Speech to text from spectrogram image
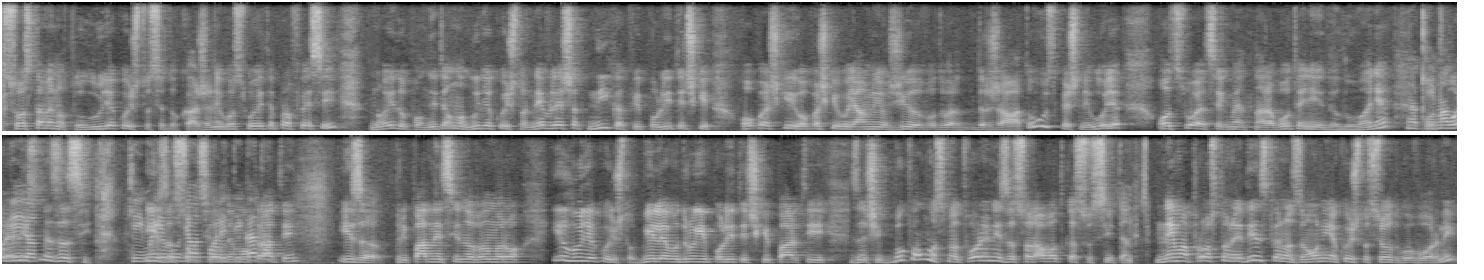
составен од луѓе кои што се докажани во своите професии, но и дополнително луѓе кои што не влешат никакви политички опашки и опашки во јавниот живот во државата. Успешни луѓе од својот сегмент на работење и делување, отворени сме за сите. И за социјалдемократи, и за припадници на ВМРО, и луѓе кои што биле во други политички партии. Значи, буквално сме отворени за соработка со сите. Нема простор единствено за оние кои што се одговорни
